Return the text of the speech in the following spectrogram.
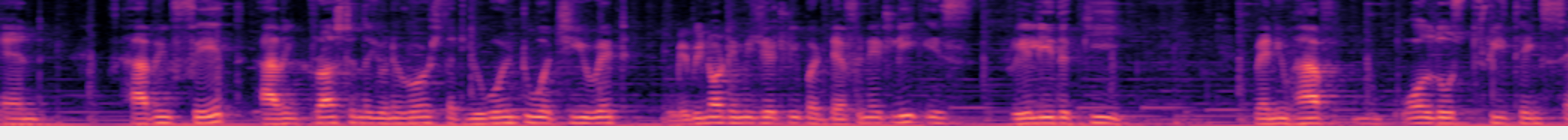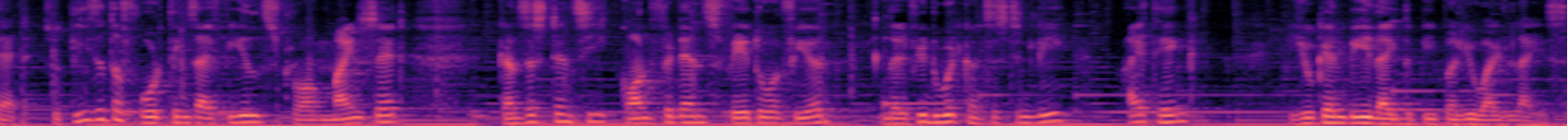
And having faith having trust in the universe that you're going to achieve it maybe not immediately but definitely is really the key when you have all those three things set. So these are the four things i feel strong mindset consistency confidence faith over fear. That if you do it consistently i think you can be like the people you idolize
